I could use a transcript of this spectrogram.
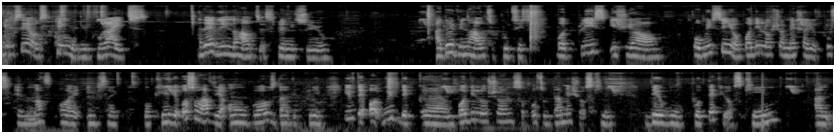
you say your skin will be bright i don't even know how to explain it to you. I don't even know how to put it. But please if you are for your body lotion make sure you put enough oil inside okay? They also have their own roles that they play if the with the um, body lotion supposed to damage your skin they will protect your skin. And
